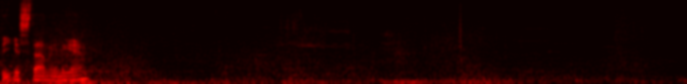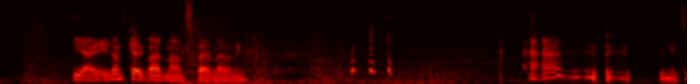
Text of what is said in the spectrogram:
Biggest stam in the game. Yeah, you don't get glad mounts by leveling. you need to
